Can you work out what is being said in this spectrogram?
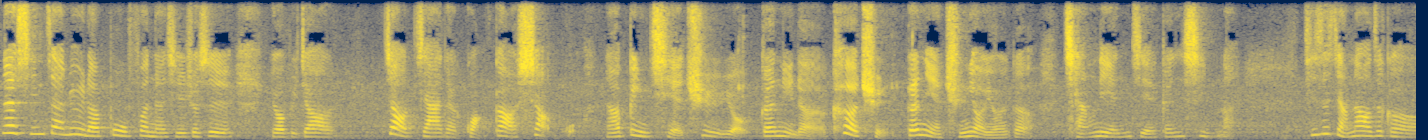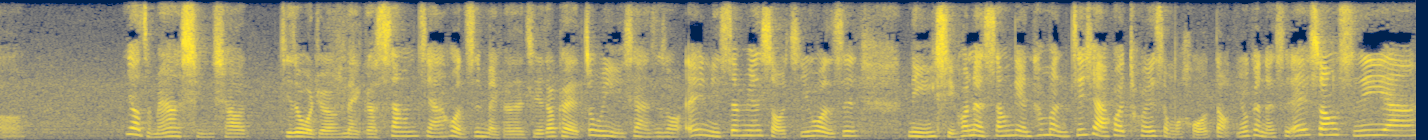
那新占率的部分呢，其实就是有比较。较佳的广告效果，然后并且去有跟你的客群、跟你的群友有一个强连接跟信赖。其实讲到这个要怎么样行销，其实我觉得每个商家或者是每个人其实都可以注意一下，是说，哎，你身边手机或者是。你喜欢的商店，他们接下来会推什么活动？有可能是哎双十一呀、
